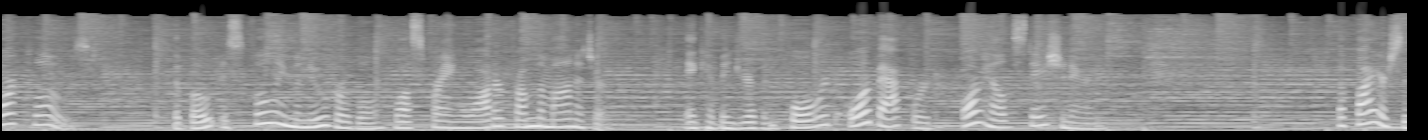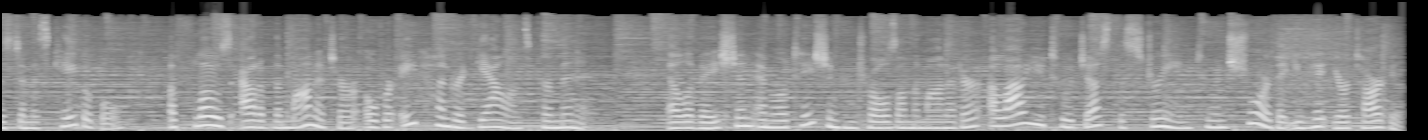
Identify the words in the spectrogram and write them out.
or closed. The boat is fully maneuverable while spraying water from the monitor. It can be driven forward or backward or held stationary. The fire system is capable of flows out of the monitor over 800 gallons per minute. Elevation and rotation controls on the monitor allow you to adjust the stream to ensure that you hit your target.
